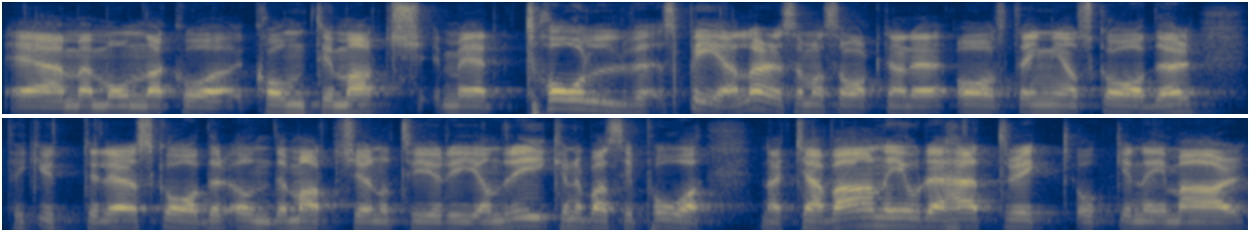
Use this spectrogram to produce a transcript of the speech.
Eh, men Monaco kom till match med 12 spelare som man saknade. Avstängning av skador. Fick ytterligare skador under matchen och Thierry Henry kunde bara se på när Cavani gjorde hattrick och Neymar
